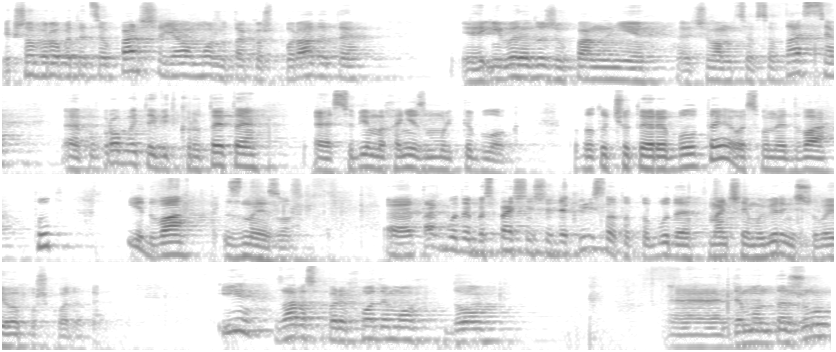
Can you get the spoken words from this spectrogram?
якщо ви робите це вперше, я вам можу також порадити, і ви не дуже впевнені, е, чи вам це все вдасться. е, Попробуйте відкрутити е, собі механізм мультиблок. Тобто тут чотири болти, ось вони два тут і два знизу. Е, Так буде безпечніше для крісла, тобто буде менша ймовірність, що ви його пошкодите. І зараз переходимо до е, демонтажу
